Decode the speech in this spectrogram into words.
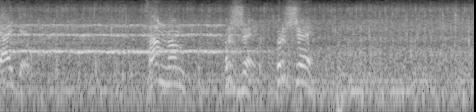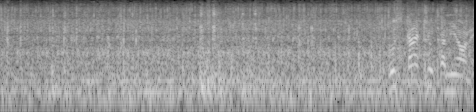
Ajde, ajde. Za mnom. Brže, brže. Uskaču kamione.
